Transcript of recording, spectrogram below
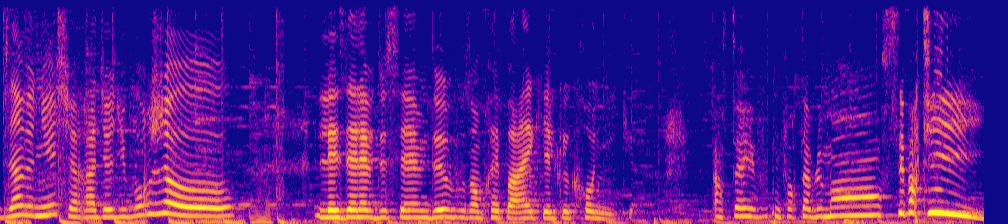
bienvenue sur Radio du Bourgeot. Les élèves de CM2 vous ont préparé quelques chroniques. Installez-vous confortablement, c'est parti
